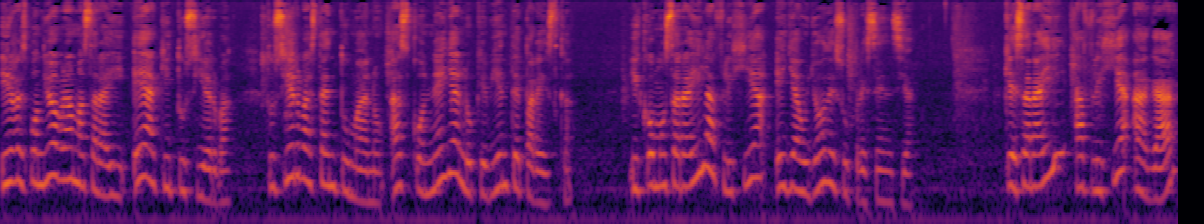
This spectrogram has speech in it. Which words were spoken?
y respondió Abraham a Sarai, He aquí tu sierva, tu sierva está en tu mano, haz con ella lo que bien te parezca. Y como Saraí la afligía, ella huyó de su presencia. Que Saraí afligía a Agar,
